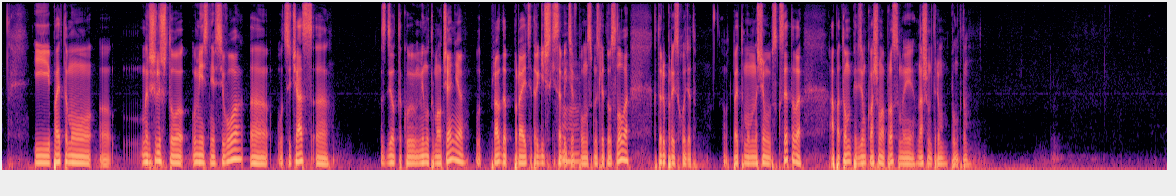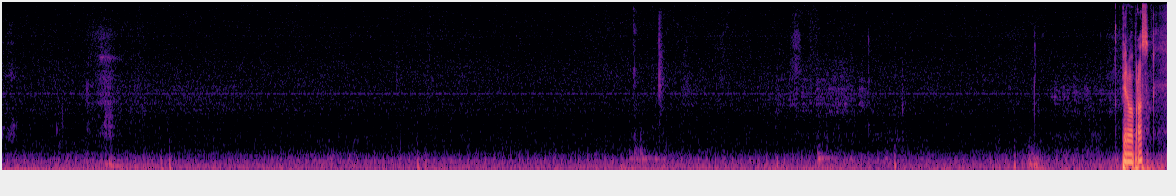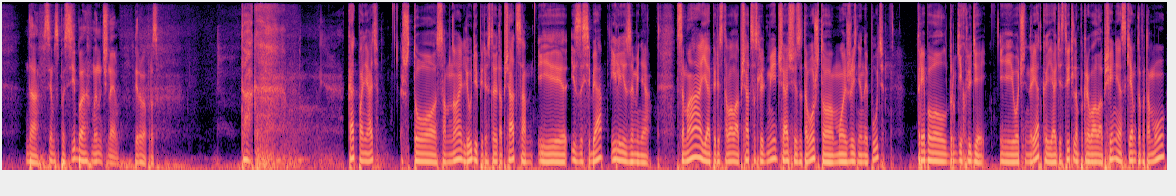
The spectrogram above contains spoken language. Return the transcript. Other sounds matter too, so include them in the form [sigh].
И поэтому э, мы решили, что уместнее всего э, вот сейчас э, сделать такую минуту молчания, вот, правда, про эти трагические события Мгм. в полном смысле этого слова, которые происходят. Вот, поэтому мы начнем выпуск с этого, а потом перейдем к вашим вопросам и нашим трем пунктам. Первый вопрос. Да, всем спасибо. Мы начинаем. Первый вопрос. Так. Как понять, что со мной люди перестают общаться и из-за себя или из-за меня? Сама я переставала общаться с людьми чаще из-за того, что мой жизненный путь требовал других людей. И очень редко я действительно покрывала общение с кем-то потому,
